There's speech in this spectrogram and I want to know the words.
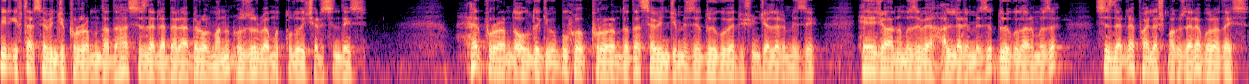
bir iftar sevinci programında daha sizlerle beraber olmanın huzur ve mutluluğu içerisindeyiz. Her programda olduğu gibi bu programda da sevincimizi, duygu ve düşüncelerimizi, heyecanımızı ve hallerimizi, duygularımızı sizlerle paylaşmak üzere buradayız.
